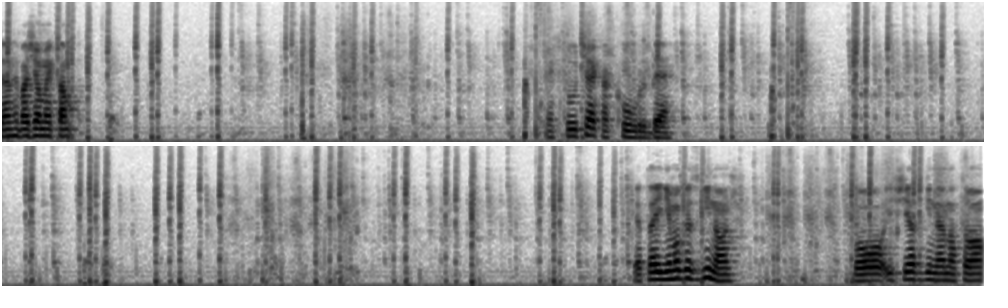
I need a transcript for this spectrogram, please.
Ten chyba ziomek tam. Jak tu ucieka, kurde. Tutaj nie mogę zginąć. Bo jeśli ja zginę, no to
